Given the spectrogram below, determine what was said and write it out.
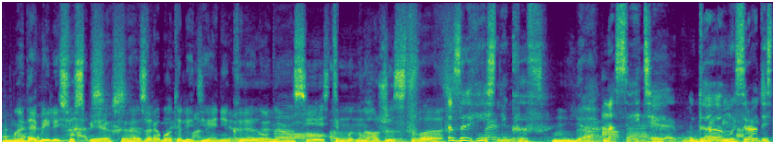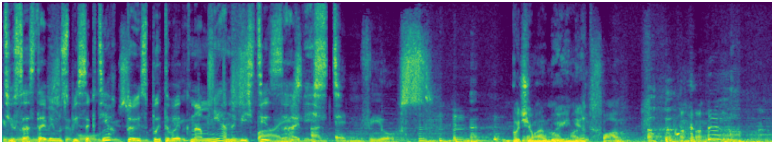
Мы добились успеха, заработали денег, и у нас есть множество... Завистников Да. на сайте. Да, мы с радостью составим список тех, кто испытывает к нам ненависть и зависть. Почему бы и нет?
